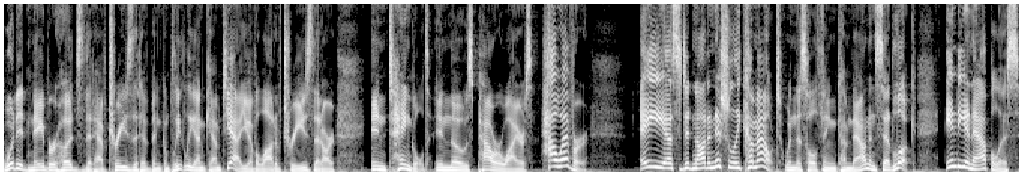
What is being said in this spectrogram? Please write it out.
wooded neighborhoods that have trees that have been completely unkempt, yeah, you have a lot of trees that are entangled in those power wires. However, AES did not initially come out when this whole thing come down and said, look, Indianapolis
